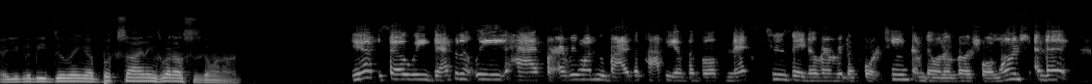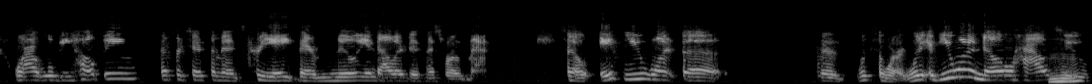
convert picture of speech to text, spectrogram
Are you going to be doing uh, book signings? What else is going on? Yep. So we definitely have for everyone who buys a copy of the book next Tuesday, November the 14th. I'm doing a virtual launch event where I will be helping the participants create their million dollar business roadmap. So if you want the the what's the word? If you want to know how mm-hmm. to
